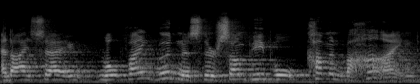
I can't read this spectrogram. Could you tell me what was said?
and I say, well, thank goodness there's some people coming behind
